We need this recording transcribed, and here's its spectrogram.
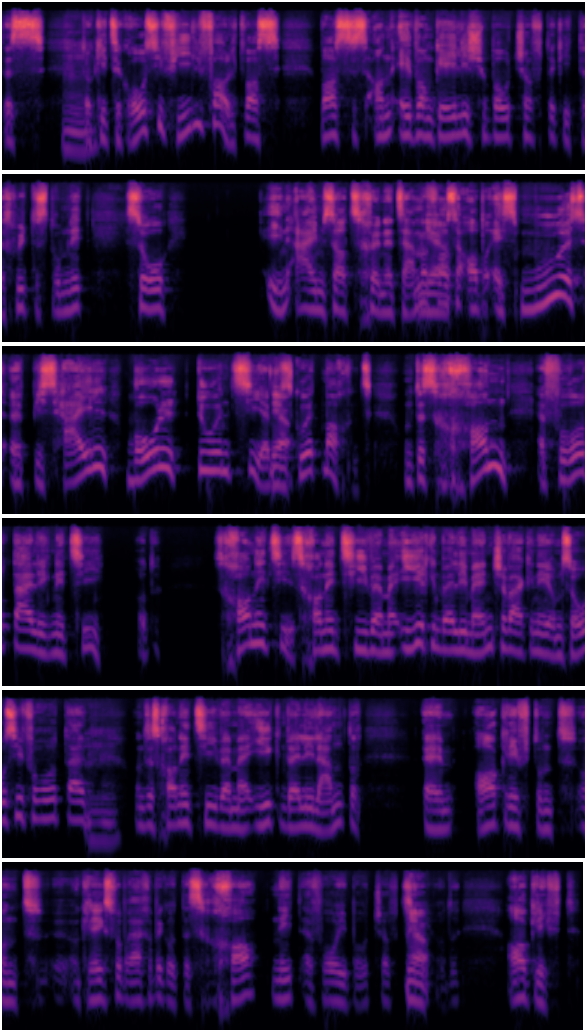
Das, Da gibt es eine große Vielfalt, was, was es an evangelischen Botschaften gibt. Ich würde das darum nicht so in einem Satz können zusammenfassen, aber es muss etwas heil, wohltuend sein, etwas Ja. Gutmachendes. Und das kann eine Verurteilung nicht sein? Es kann nicht sein. Es kann nicht sein, wenn man irgendwelche Menschen wegen ihrem So-Sein verurteilt. Und es kann nicht sein, wenn man irgendwelche Länder ähm, angreift und, und äh, Kriegsverbrechen begeht. Das kann nicht eine frohe Botschaft sein, Ja. oder? Angreift.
